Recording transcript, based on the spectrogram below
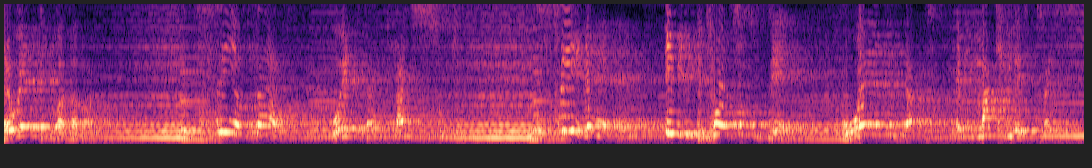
a wedding, Bazalon, see yourself wearing that nice suit. See her even before she is there, that immaculate dress.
